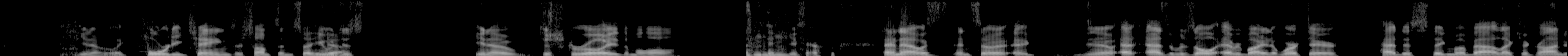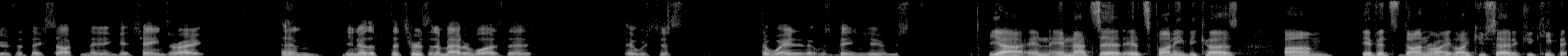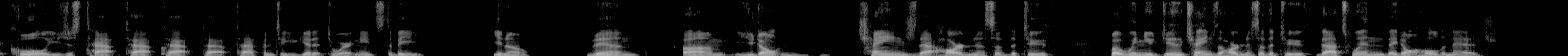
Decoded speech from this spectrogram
you know, like 40 chains or something. So he would Yeah. just, you know, destroy them all, Mhm. you know, and that was, and so, uh, you know, a, as a result, everybody that worked there had this stigma about electric grinders that they sucked and they didn't get chains right. And, you know, the, the truth of the matter was that it, it was just the way that it was being used. Yeah, and and that's it. It's funny because um if it's done right, like you said, if you keep it cool, you just tap tap tap tap tap until you get it to where it needs to be, you know, then um you don't change that hardness of the tooth. But when you do change the hardness of the tooth, that's when they don't hold an edge.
